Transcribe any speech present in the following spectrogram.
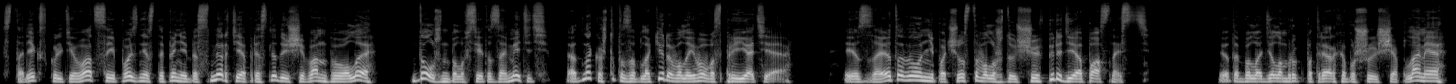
Старик с культивацией поздней ступени бессмертия, преследующий Ван Буэлэ, должен был все это заметить, однако что-то заблокировало его восприятие. Из-за этого он не почувствовал ждущую впереди опасность. Это было делом рук патриарха бушующее пламя,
